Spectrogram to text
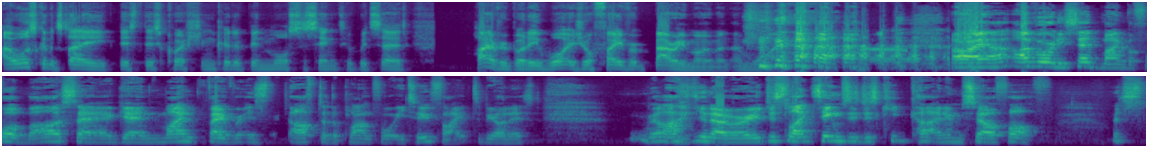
I was going to say this. This question could have been more succinct if we'd said, "Hi, everybody. What is your favourite Barry moment and why?" All right, I, I've already said mine before, but I'll say it again. My favourite is after the Plant Forty Two fight. To be honest, you know, where he just like seems to just keep cutting himself off. It's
